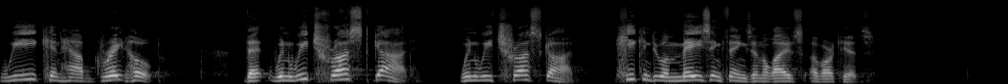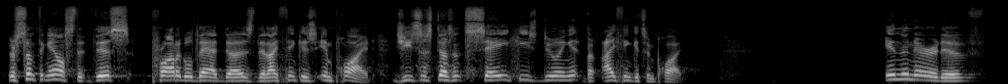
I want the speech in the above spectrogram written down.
We can have great hope that when we trust God, when we trust God, He can do amazing things in the lives of our kids. There's something else that this prodigal dad does that I think is implied. Jesus doesn't say he's doing it, but I think it's implied. In the narrative,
